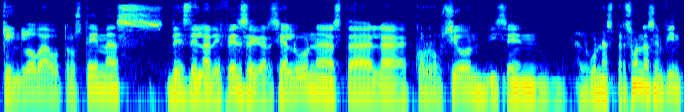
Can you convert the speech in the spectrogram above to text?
que engloba otros temas, desde la defensa de García Luna hasta la corrupción, dicen algunas personas, en fin,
